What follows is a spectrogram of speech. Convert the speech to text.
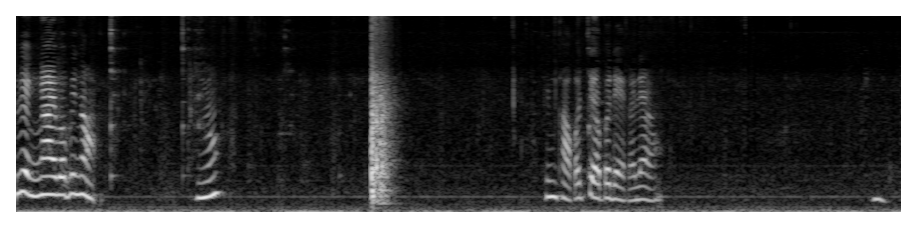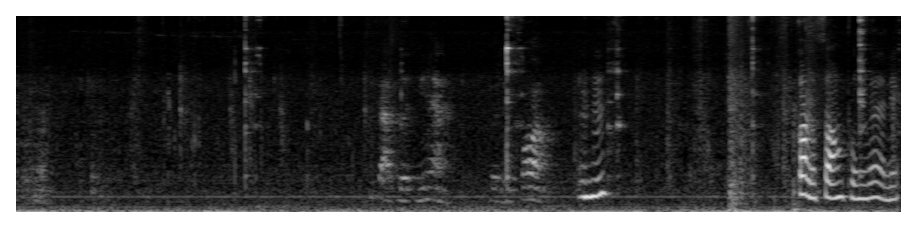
เรียงง่ายป่ะพี่น้องเนาะกินข้าก็เจียวไปลาแดกกันแล้วจะเกิดนี่นะ ก้อนอือฮึก้อนละสองถุงด้วยอันนี้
